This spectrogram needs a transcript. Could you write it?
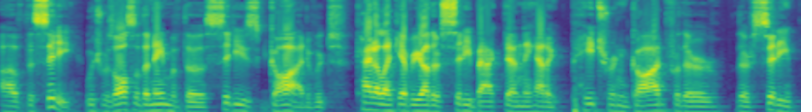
of the city, which was also the name of the city's god, which kind of like every other city back then, they had a patron god for their, their city.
